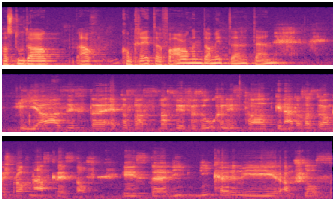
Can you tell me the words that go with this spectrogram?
Hast du da auch konkrete Erfahrungen damit, äh, Dan? Ja, es ist äh, etwas, was, was wir versuchen, ist halt genau das, was du angesprochen hast, Christoph, ist, äh, wie, wie können wir am Schluss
